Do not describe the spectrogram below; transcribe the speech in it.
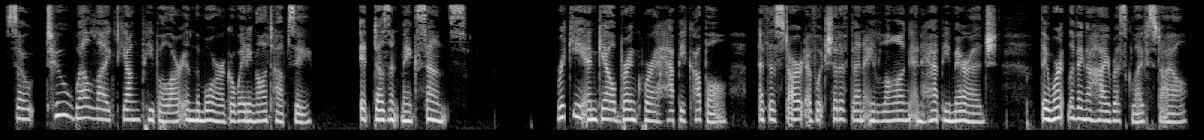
So two well-liked young people are in the morgue awaiting autopsy. It doesn't make sense. Ricky and Gail Brink were a happy couple at the start of what should have been a long and happy marriage. They weren't living a high-risk lifestyle.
